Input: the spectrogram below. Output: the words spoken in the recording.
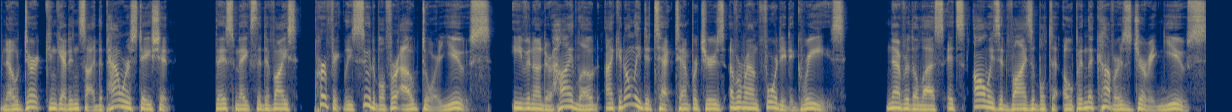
no dirt can get inside the power station. This makes the device perfectly suitable for outdoor use. Even under high load, I can only detect temperatures of around 40 degrees. Nevertheless, it's always advisable to open the covers during use.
